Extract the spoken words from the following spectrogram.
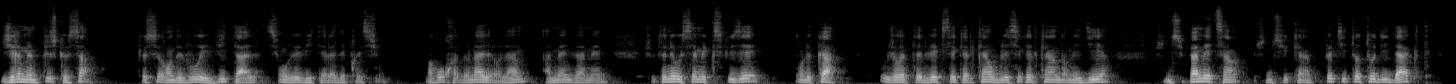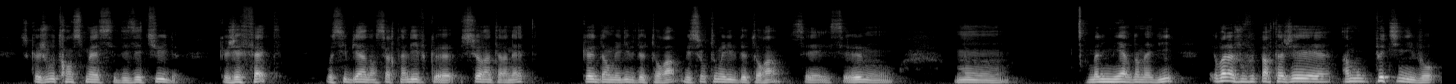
J'irai même plus que ça, que ce rendez-vous est vital si on veut éviter la dépression. Baruch Adonai Olam, Amen, Amen. Je tenais aussi à m'excuser dans le cas où j'aurais peut-être vexé quelqu'un ou blessé quelqu'un dans mes dires. Je ne suis pas médecin, je ne suis qu'un petit autodidacte. Ce que je vous transmets, c'est des études que j'ai faites, aussi bien dans certains livres que sur Internet que dans mes livres de Torah, mais surtout mes livres de Torah. C'est eux mon, mon, ma lumière dans ma vie. Et voilà, je vous fais partager à mon petit niveau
